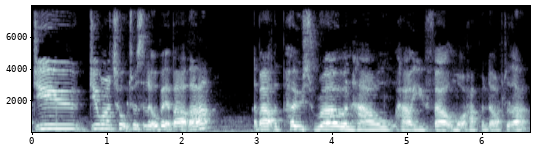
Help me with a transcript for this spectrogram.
Do you do you want to talk to us a little bit about that? About the post row and how how you felt and what happened after that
